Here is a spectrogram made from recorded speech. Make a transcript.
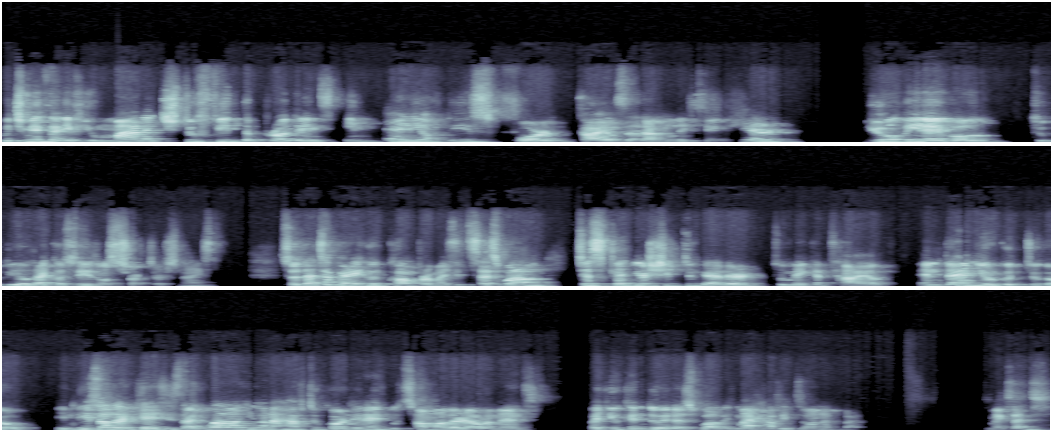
which means that if you manage to fit the proteins in any of these four tiles that I'm listing here, you'll be able to build icosahedral structures nicely. So that's a very good compromise. It says, well, just get your shit together to make a tile, and then you're good to go. In these other cases, like, well, you're gonna have to coordinate with some other elements, but you can do it as well. It might have its own advantage. Make sense?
